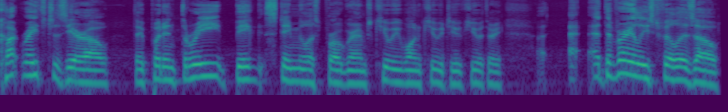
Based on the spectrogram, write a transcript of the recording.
cut rates to zero. They put in three big stimulus programs: QE1, QE2, QE3. Uh, At the very least, Phil Izzo,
